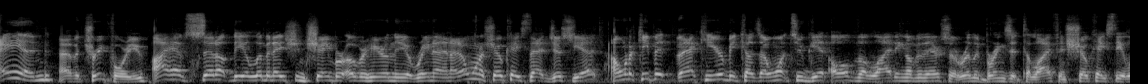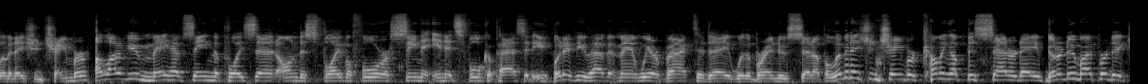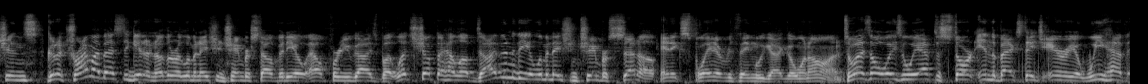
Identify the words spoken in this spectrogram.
and I have a treat for you. I have set up the Elimination Chamber over here in the arena, and I don't want to showcase that just yet. I want to keep it back here because I want to get all the lighting over there so it really brings it to life and showcase the Elimination Chamber. A lot of you may have seen the playset on display before, seen it in its full capacity, but if you haven't, man, we are back today with a brand new setup. Elimination Chamber coming up this Saturday. Gonna do my predictions. Gonna try my best to get another Elimination Chamber style video out for you guys, but let's shut the hell up, dive into the Elimination Chamber setup, and explain everything we got going on. So as always, we have to start in the backstage area. We have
